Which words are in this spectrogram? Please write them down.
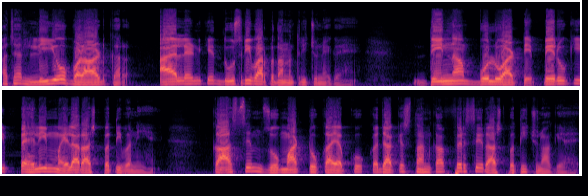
अच्छा लियो बड़ाडकर आयरलैंड के दूसरी बार प्रधानमंत्री चुने गए हैं। दीना बोलुआटे पेरू की पहली महिला राष्ट्रपति बनी है। कासिम जोमाट टोकायब को कजाकिस्तान का फिर से राष्ट्रपति चुना गया है।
